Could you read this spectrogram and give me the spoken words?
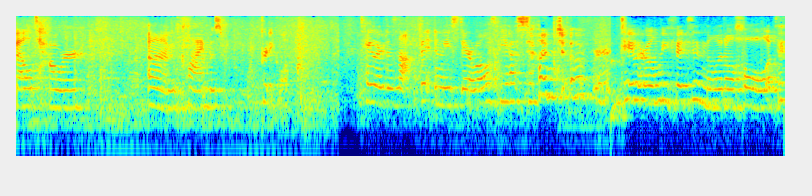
bell tower um, climb was pretty cool. Taylor does not fit in these stairwells. He has to hunch over. Taylor only fits in the little hole up there.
